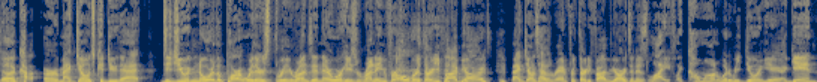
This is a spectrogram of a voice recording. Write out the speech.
uh, or Mac Jones could do that did you ignore the part where there's three runs in there where he's running for over 35 yards? Mac Jones hasn't ran for 35 yards in his life. Like, come on, what are we doing here? Again,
